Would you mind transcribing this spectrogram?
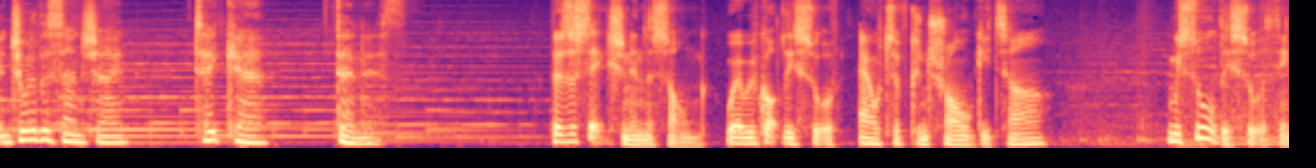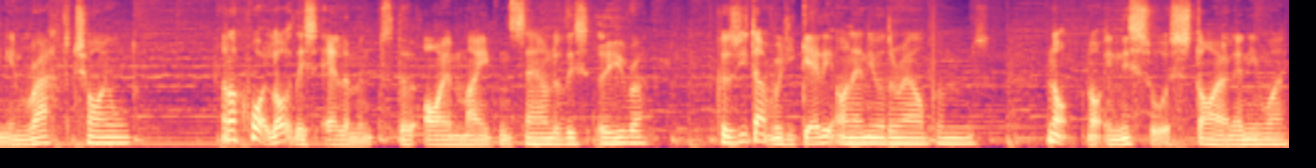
enjoy the sunshine. Take care, Dennis. There's a section in the song where we've got this sort of out of control guitar. We saw this sort of thing in Wrathchild. And I quite like this element to the Iron Maiden sound of this era, because you don't really get it on any other albums. Not, not in this sort of style anyway.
